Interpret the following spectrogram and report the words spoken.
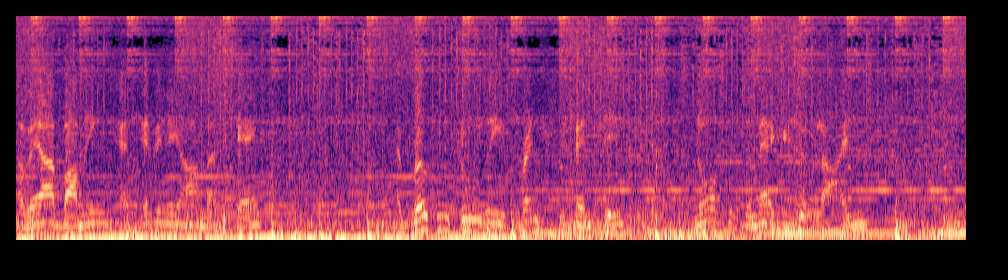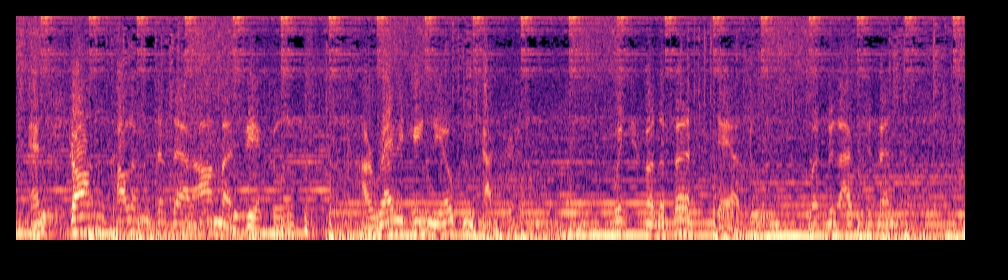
of air bombing and heavily armored tanks, have broken through the French defenses north of the Maginot Line, and strong columns of their armored vehicles are ravaging the open country, which for the first day or two was without defense.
